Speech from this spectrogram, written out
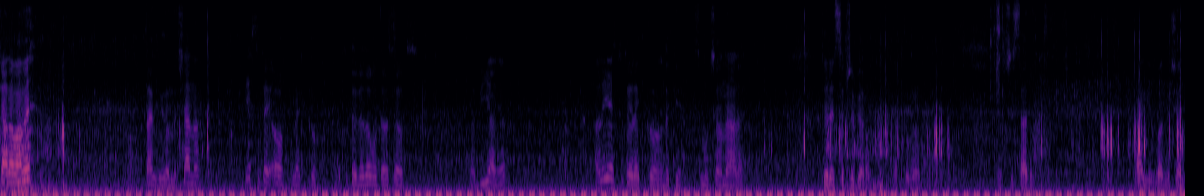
Siano mamy. Tak wygląda siano. Jest tutaj, o, lekko. Tutaj wiadomo teraz od nabijania. Ale jest tutaj lekko takie zmuczone, ale tyle se przebiorą. Jak to bez przesady. Tak, jest ładny sian.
